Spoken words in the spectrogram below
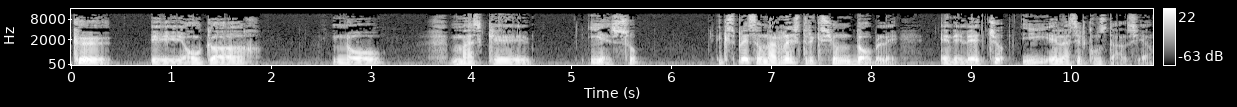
que et encore, no, más que y eso, expresa una restricción doble en el hecho y en la circunstancia.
